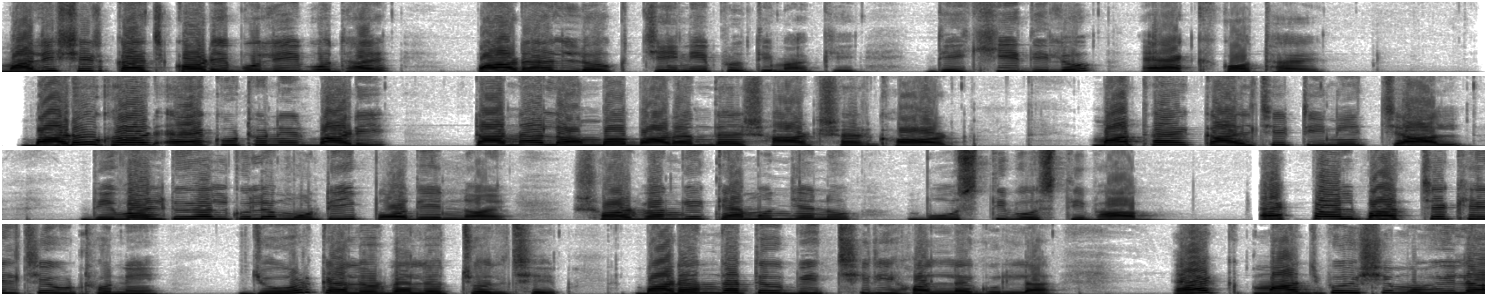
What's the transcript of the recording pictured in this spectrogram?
মালিশের কাজ করে বলেই বোধহয় পাড়ার লোক চেনে প্রতিমাকে, দেখিয়ে দিল এক কথায়। বারো ঘর এক উঠোনের বাড়ি টানা লম্বা বারান্দায় ষাট সার ঘর, মাথায় কালচে টিনের চাল। দেওয়াল টোয়ালগুলো মোটেই পদের নয়, সর্বাঙ্গে কেমন যেন বস্তি বস্তি ভাব। এক পাল বাচ্চা খেলছে উঠোনে, জোর ক্যালোর ব্যালোর চলছে, বারান্দাতেও বিচ্ছিরি হল্লাগুল্লা। এক মাঝবয়সী মহিলা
